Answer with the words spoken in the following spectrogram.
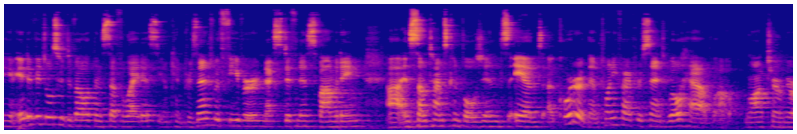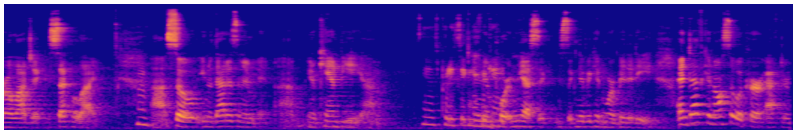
you know, individuals who develop encephalitis you know, can present with fever, neck stiffness, vomiting, uh, and sometimes convulsions. And a quarter of them, 25%, will have long term neurologic sequelae. Hmm. so, you know, that is an, um, you know, can be um, yeah, it's pretty significant. An important, yes, significant morbidity. And death can also occur after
